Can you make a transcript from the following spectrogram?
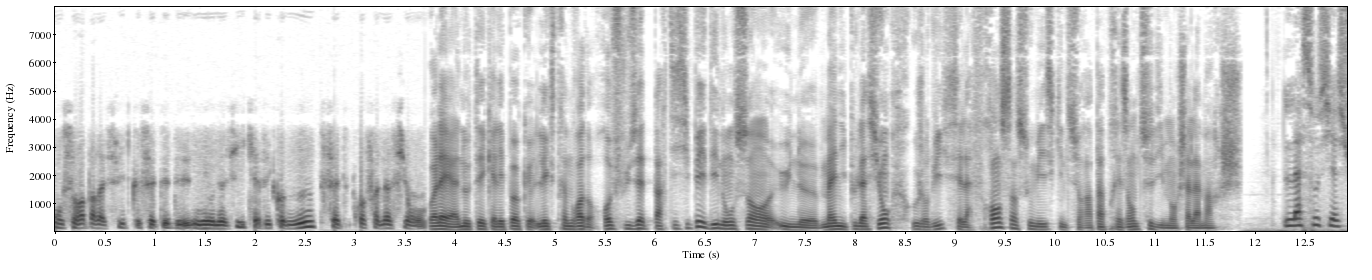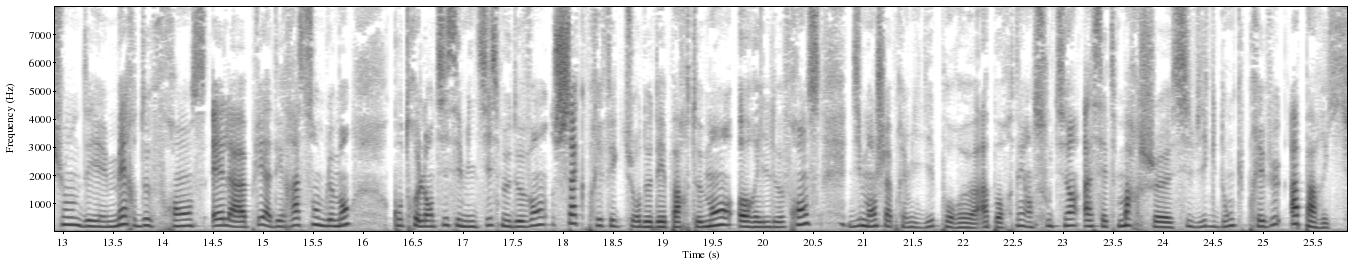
On saura par la suite que c'était des néo-nazis qui avaient commis cette profanation. Voilà, à noter qu'à l'époque, l'extrême droite refusait de participer, dénonçant une manipulation. Aujourd'hui, c'est la France insoumise qui ne sera pas présente ce dimanche à la marche. L'association des maires de France, elle, a appelé à des rassemblements contre l'antisémitisme devant chaque préfecture de département hors Île-de-France dimanche après-midi pour euh, apporter un soutien à cette marche euh, civique donc prévue à Paris.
